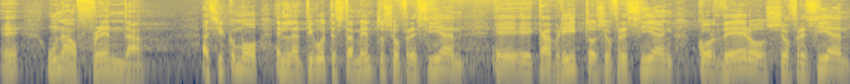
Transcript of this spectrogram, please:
¿eh? Una ofrenda Así como en el Antiguo Testamento se ofrecían eh, eh, cabritos, se ofrecían corderos, se ofrecían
